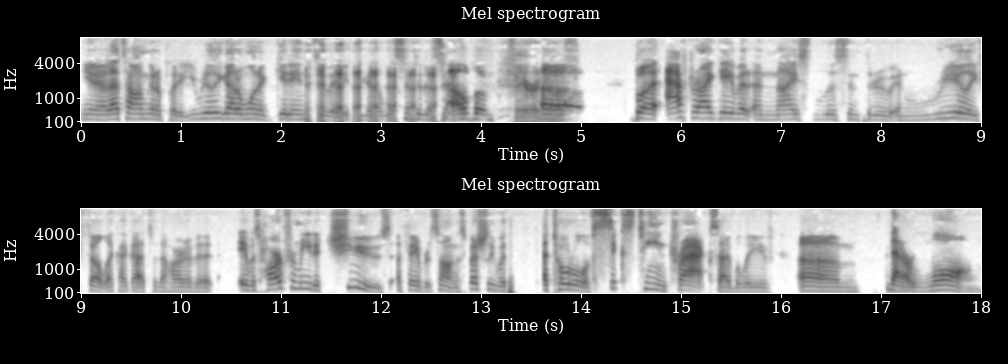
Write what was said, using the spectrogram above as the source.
you know that's how i'm going to put it. You really got to want to get into it if you're going to listen to this album. Fair enough. uh, but after I gave it a nice listen through and really felt like I got to the heart of it, it was hard for me to choose a favorite song, especially with a total of 16 tracks, I believe, um, that are long.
